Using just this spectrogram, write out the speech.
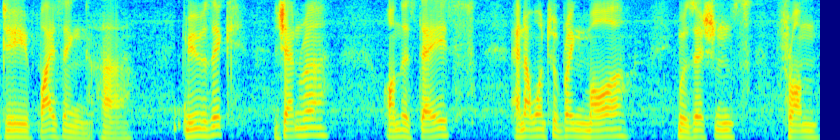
devising uh, music genre on these days, and I want to bring more musicians from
